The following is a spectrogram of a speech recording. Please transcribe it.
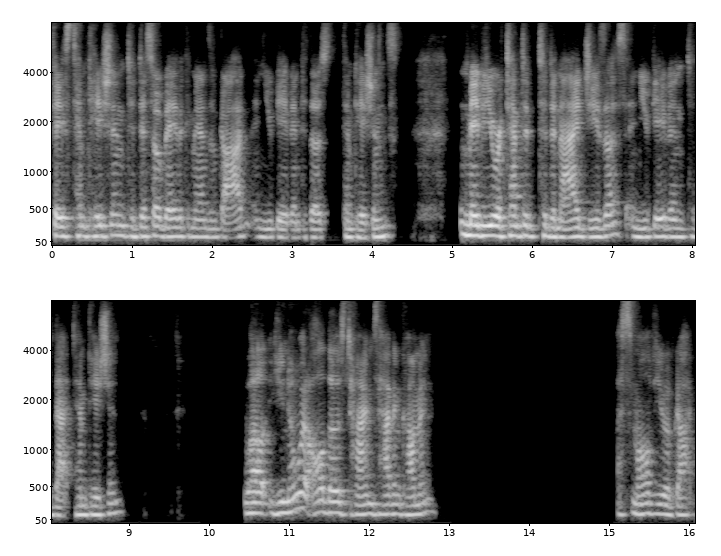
faced temptation to disobey the commands of God and you gave in to those temptations. Maybe you were tempted to deny Jesus and you gave in to that temptation. Well, you know what all those times have in common? A small view of God.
